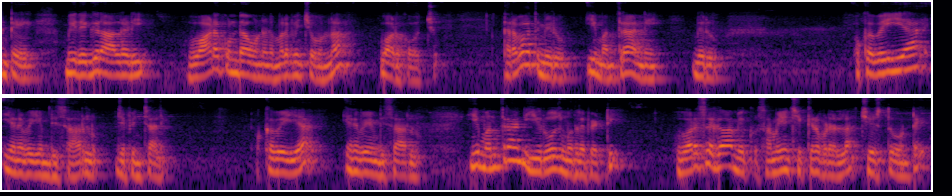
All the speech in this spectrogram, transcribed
అంటే మీ దగ్గర ఆల్రెడీ వాడకుండా ఉన్న నిమ్మల పింఛం ఉన్నా వాడుకోవచ్చు. తర్వాత మీరు ఈ మంత్రాన్ని మీరు ఒక వెయ్యి ఎనభై ఎనిమిది సార్లు జపించాలి. ఒక వెయ్యి ఎనభై ఎనిమిది సార్లు. ఈ మంత్రాన్ని ఈరోజు మొదలుపెట్టి వరుసగా మీకు సమయం చిక్కినప్పుడల్లా చేస్తూ ఉంటే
